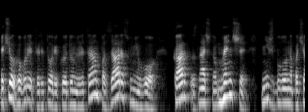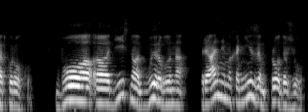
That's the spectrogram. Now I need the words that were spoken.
якщо говорити риторикою Дональда Трампа, зараз у нього карт значно менше, ніж було на початку року. Бо е, дійсно вироблено реальний механізм продажу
